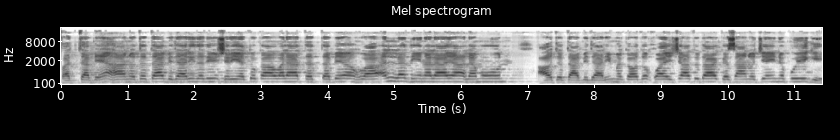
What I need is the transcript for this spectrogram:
فتبعها نو تتابداری د دې شریعت کا ولا تتبع هو الذين لا يعلمون او ته تابعداري مکو د خواهشاتو دا کسانو چې نه پويږي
